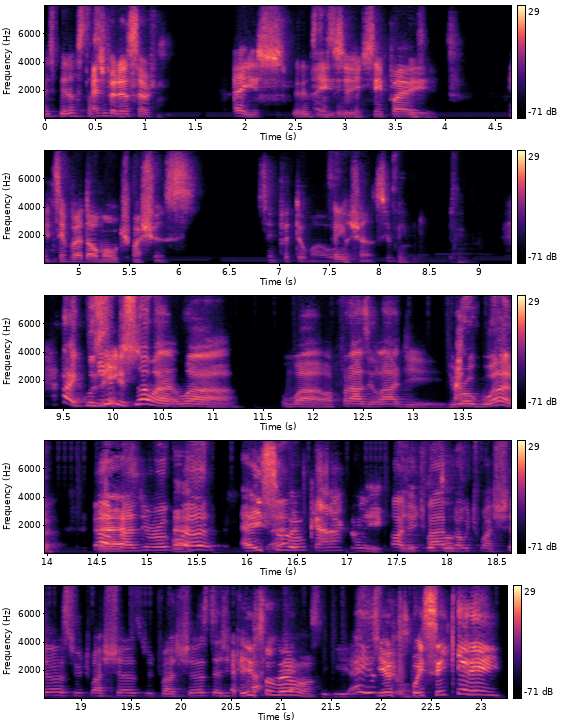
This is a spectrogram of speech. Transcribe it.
A esperança tá A esperança sempre... é isso. A é tá isso. A gente sempre vai. A gente sempre vai dar uma última chance. Sempre vai ter uma outra sempre. chance. Sempre. Ah, inclusive, isso não é uma, uma, uma, uma, frase lá de, de Rogue One? É a é, frase de Rogue é. One. É isso é. mesmo, caraca, olha aí. a gente vai pra última chance, última chance, última chance, e a gente É isso mesmo. É isso. E foi sem querer, hein?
